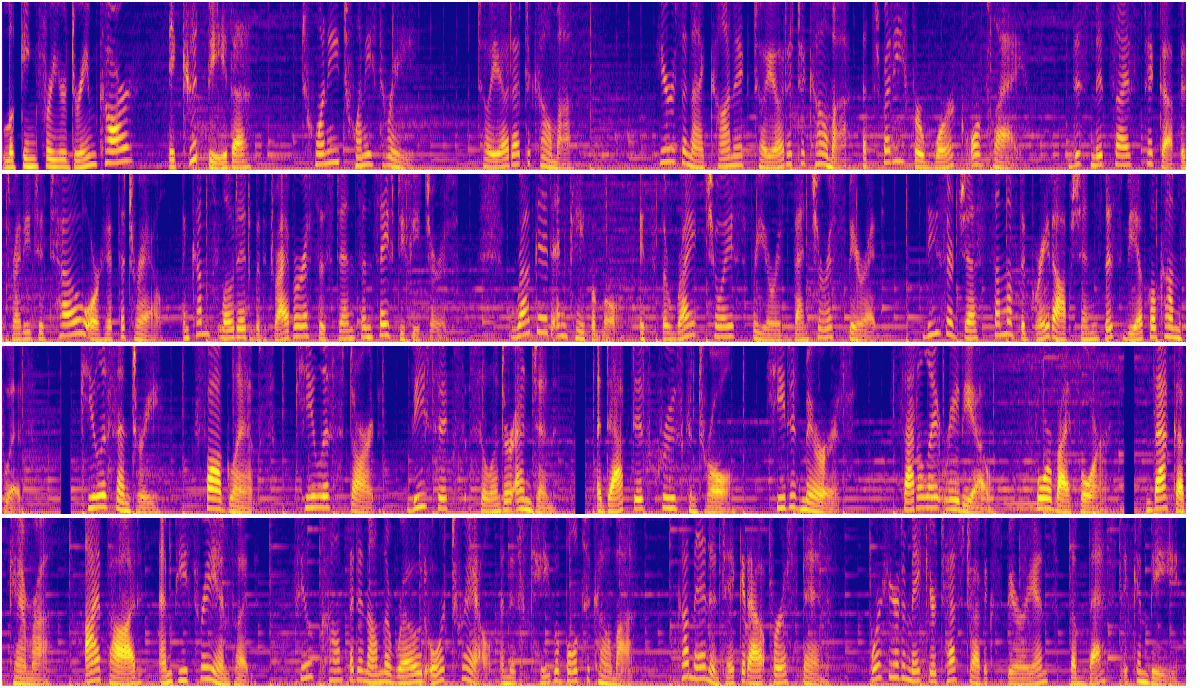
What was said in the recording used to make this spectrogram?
Looking for your dream car? It could be the 2023 Toyota Tacoma. Here's an iconic Toyota Tacoma that's ready for work or play. This midsize pickup is ready to tow or hit the trail and comes loaded with driver assistance and safety features. Rugged and capable, it's the right choice for your adventurous spirit. These are just some of the great options this vehicle comes with. Keyless entry, fog lamps, keyless start, V6 cylinder engine, adaptive cruise control, heated mirrors, satellite radio, 4x4, backup camera, iPod, MP3 input. Feel confident on the road or trail in this capable Tacoma. Come in and take it out for a spin. We're here to make your test drive experience the best it can be.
